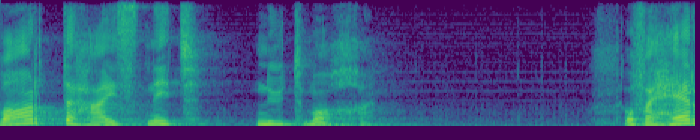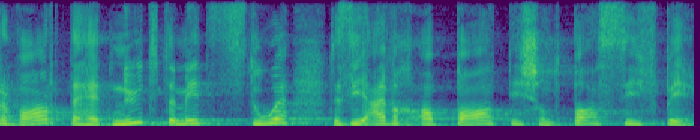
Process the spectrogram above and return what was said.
Warten heisst nicht, nichts machen. Auf einen Herr warten hat nichts damit zu tun, dass ich einfach apathisch und passiv bin.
